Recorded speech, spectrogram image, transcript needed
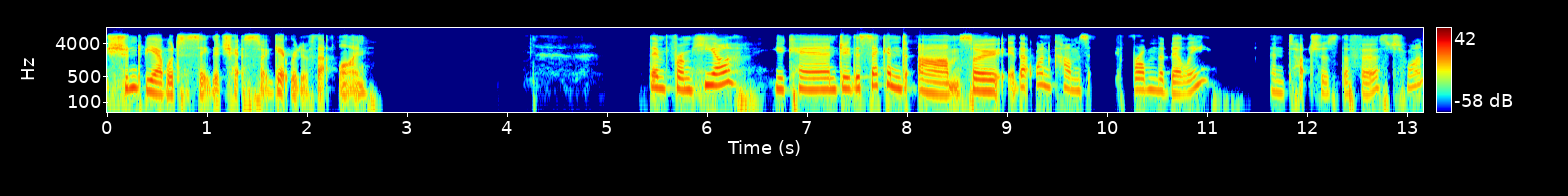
shouldn't be able to see the chest, so get rid of that line. Then from here, you can do the second arm. So that one comes from the belly and touches the first one.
